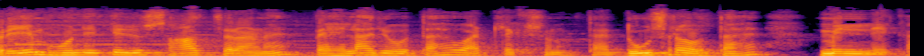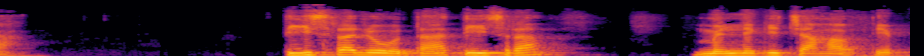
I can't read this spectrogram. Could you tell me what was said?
प्रेम होने के जो सात चरण है, पहला जो होता है वो अट्रैक्शन होता है, दूसरा होता है मिलने का। तीसरा जो होता है, तीसरा मिलने की चाह होती है।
